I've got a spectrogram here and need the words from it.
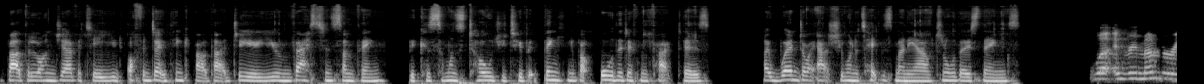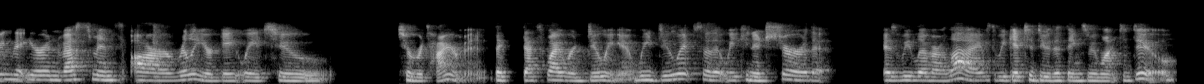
About the longevity you often don't think about that do you? You invest in something because someone's told you to but thinking about all the different factors like when do i actually want to take this money out and all those things? Well and remembering that your investments are really your gateway to to retirement. Like that's why we're doing it. We do it so that we can ensure that as we live our lives, we get to do the things we want to do.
